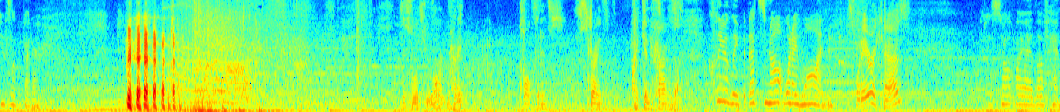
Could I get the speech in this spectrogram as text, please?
You look better. This is what you want, right? Confidence, strength. I can have that. Clearly, but that's not what I want. It's what Airk has. It's not why I love him.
